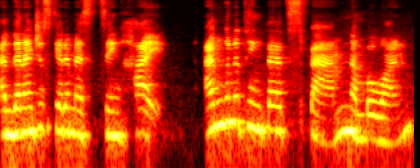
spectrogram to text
And then i just get a message saying hi. I'm going to think that's spam number one.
